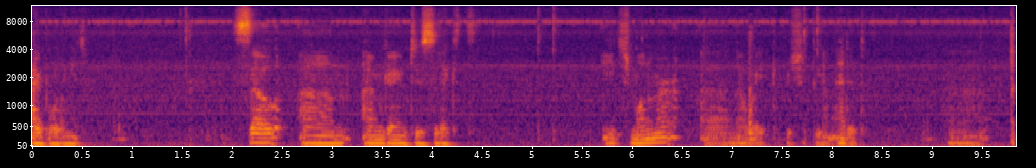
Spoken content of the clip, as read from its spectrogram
eyeballing it. So um, I'm going to select each monomer, uh, no wait, we should be on edit, uh,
